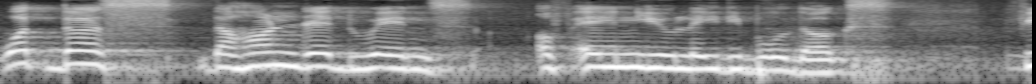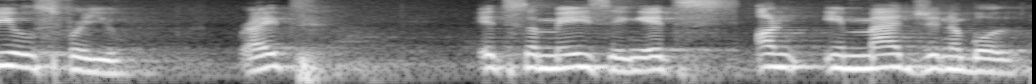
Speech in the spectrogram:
What does the 100 wins of NU Lady Bulldogs feels for you, right? It's amazing. It's unimaginable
